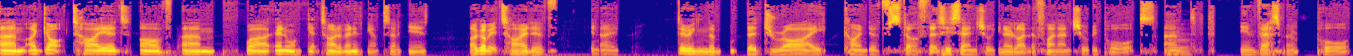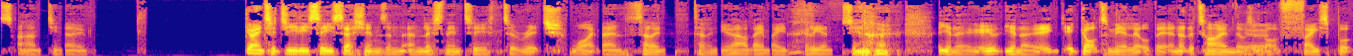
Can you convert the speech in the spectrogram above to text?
Um, I got tired of, um, well, anyone can get tired of anything after seven years. I got a bit tired of, you know, doing the the dry kind of stuff that's essential. You know, like the financial reports and the investment reports, and you know, going to GDC sessions and, and listening to, to rich white men telling telling you how they made millions. You know, you know, it, you know, it, it got to me a little bit. And at the time, there was a lot of Facebook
